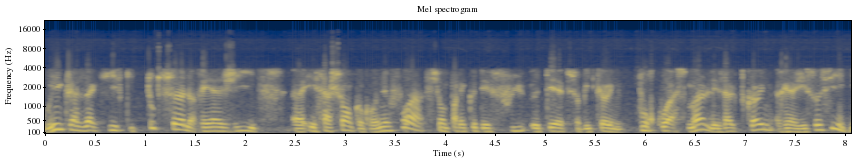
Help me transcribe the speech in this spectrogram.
ou une classe d'actifs qui toute seule réagit, euh, et sachant qu'encore une fois, si on parlait que des flux ETF sur Bitcoin, pourquoi à ce moment les altcoins réagissent aussi,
